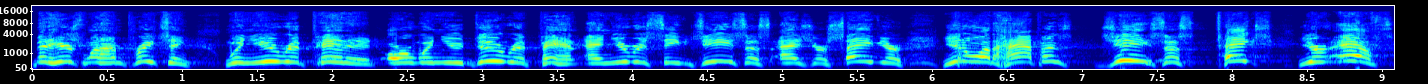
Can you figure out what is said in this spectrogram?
But here's what I'm preaching. When you repented or when you do repent and you receive Jesus as your Savior, you know what happens? Jesus takes your F's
